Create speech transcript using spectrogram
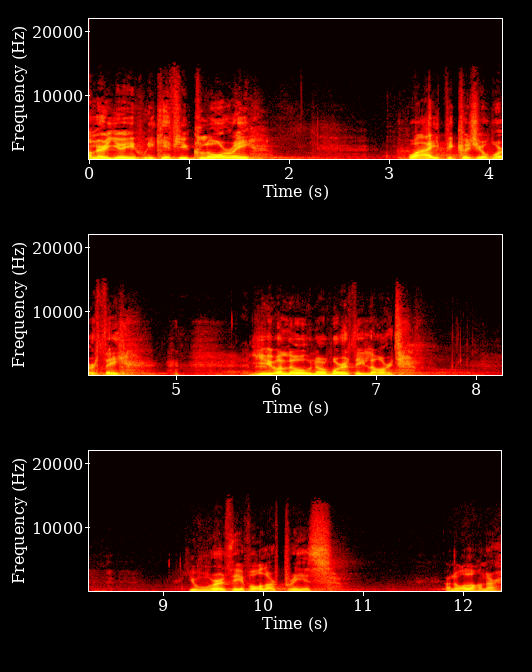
honor you, we give you glory. Why? Because you're worthy. You alone are worthy, Lord. You're worthy of all our praise and all honor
